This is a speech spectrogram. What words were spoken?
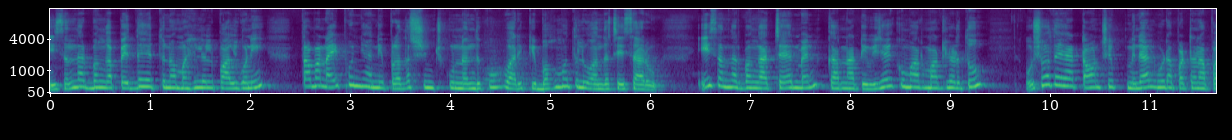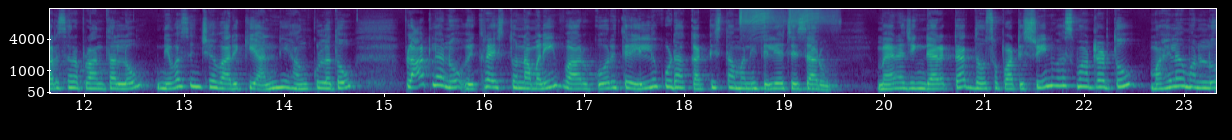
ఈ సందర్భంగా పెద్ద ఎత్తున మహిళలు పాల్గొని తమ నైపుణ్యాన్ని ప్రదర్శించుకున్నందుకు వారికి బహుమతులు అందజేశారు. ఈ సందర్భంగా చైర్మన్ కర్నాటి విజయ్ కుమార్ మాట్లాడుతూ ఉషోదయ టౌన్షిప్ మినాల్గూడ పట్టణ పరిసర ప్రాంతాల్లో నివసించే వారికి అన్ని హంకులతో ప్లాట్లను విక్రయిస్తున్నామని వారు కోరితే ఇల్లు కూడా కట్టిస్తామని తెలియజేశారు. మేనేజింగ్ డైరెక్టర్ దోసపాటి శ్రీనివాస్ మాట్లాడుతూ మహిళా మనులు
